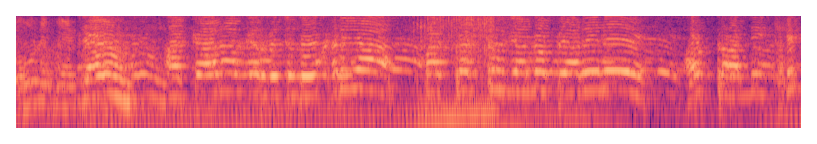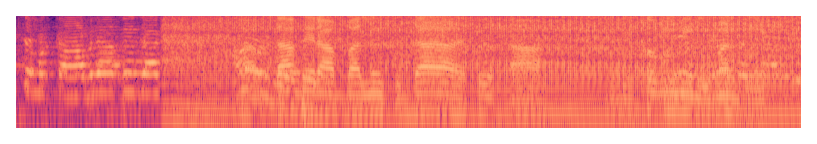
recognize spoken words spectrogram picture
ਜਾਉ ਆ ਕਾਰਾ ਵਿੱਚ ਦੋ ਖੜੀਆਂ ਪਰ ਟਰੈਕਟਰ ਜਾਨੋ ਪਿਆਰੇ ਨੇ। ਔਰ ਟਰਾਲੀ ਖਿੱਚ ਮੁਕਾਬਲਿਆਂ ਤੇ ਜਾ ਕਰਦਾ ਫਿਰ ਆਪ ਵੱਲ ਨੂੰ ਸਿੱਧਾ ਝੋਟਾ ਦੇਖੋ ਵੀ ਨਹੀਂ ਬਣਦੀ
